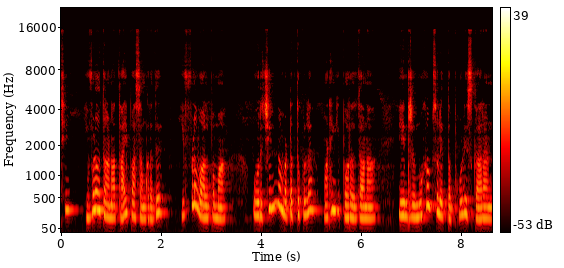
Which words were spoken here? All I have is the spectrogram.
சி இவ்வளவு தானா தாய்ப்பாசங்கிறது இவ்வளவு அல்பமா? ஒரு சின்ன வட்டத்துக்குள்ளே மடங்கி போகிறது தானா? என்று முகம் சுளித்த போலீஸ்காரன்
